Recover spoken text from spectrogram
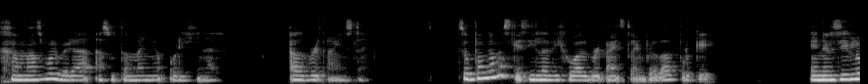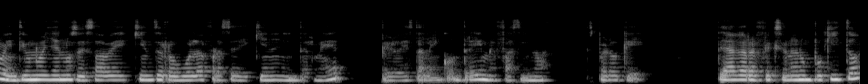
jamás volverá a su tamaño original. Albert Einstein. Supongamos que sí la dijo Albert Einstein, ¿verdad? Porque en el siglo XXI ya no se sabe quién se robó la frase de quién en Internet, pero esta la encontré y me fascinó. Espero que te haga reflexionar un poquito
